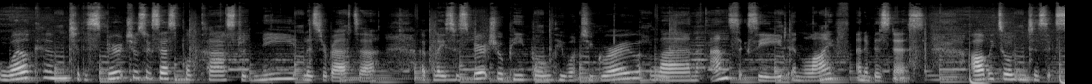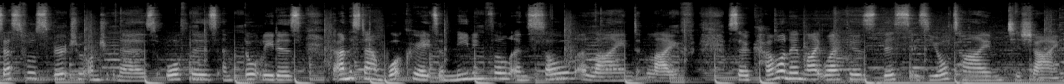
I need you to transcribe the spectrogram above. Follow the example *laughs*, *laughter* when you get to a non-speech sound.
Welcome to the Spiritual Success Podcast with me, Liz Roberta, a place for spiritual people who want to grow, learn, and succeed in life and in business. I'll be talking to successful spiritual entrepreneurs, authors, and thought leaders to understand what creates a meaningful and soul aligned life. So come on in, lightworkers, this is your time to shine.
